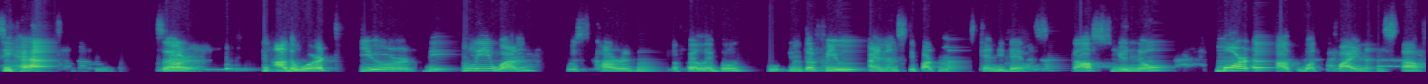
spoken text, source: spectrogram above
She has, sir. In other words, you're the only one who's currently available to interview finance department candidates because you know more about what finance staff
